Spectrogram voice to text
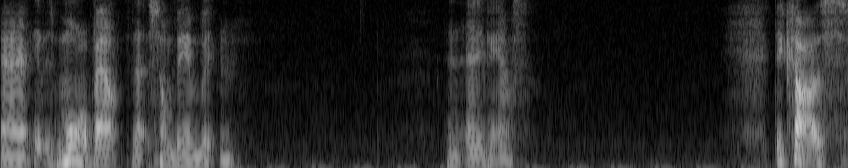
And it was more about that song being written than anything else. Because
